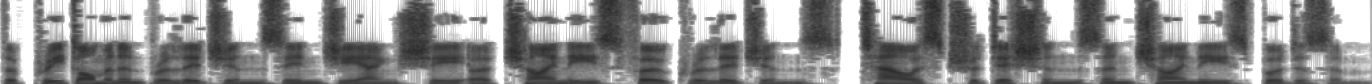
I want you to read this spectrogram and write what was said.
The predominant religions in Jiangxi are Chinese folk religions, Taoist traditions and Chinese Buddhism.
